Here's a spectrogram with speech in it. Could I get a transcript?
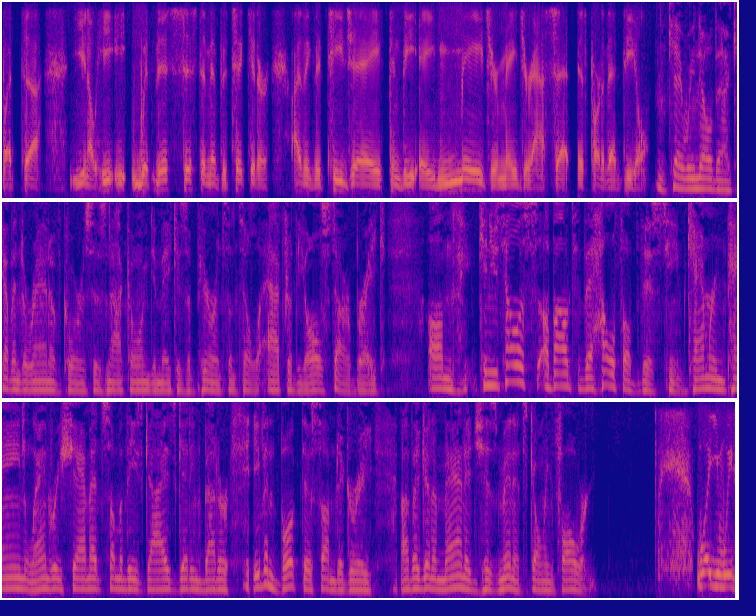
But uh, you know, he, he with this system in particular, I think that TJ can be a major, major asset as part of that deal. Okay, we know that Kevin Durant, of course, is not going to make his appearance until after the All Star break. Um, can you tell us about the health of this team? Cameron Payne, Landry Shamet, some of these guys getting better, even Book to some degree. Are they going to manage his minutes going forward? Well, you, we've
